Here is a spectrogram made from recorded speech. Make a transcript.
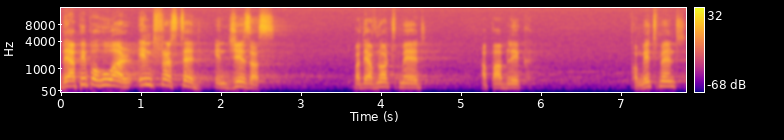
They are people who are interested in Jesus, but they have not made a public commitment,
